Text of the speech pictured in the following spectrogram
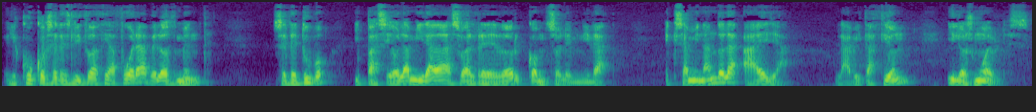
El cuco se deslizó hacia afuera velozmente. Se detuvo y paseó la mirada a su alrededor con solemnidad, examinándola a ella, la habitación y los muebles.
